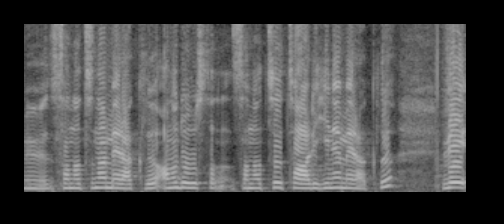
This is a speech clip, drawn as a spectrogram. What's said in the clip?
e, sanatına meraklı, Anadolu sa- sanatı tarihine meraklı ve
